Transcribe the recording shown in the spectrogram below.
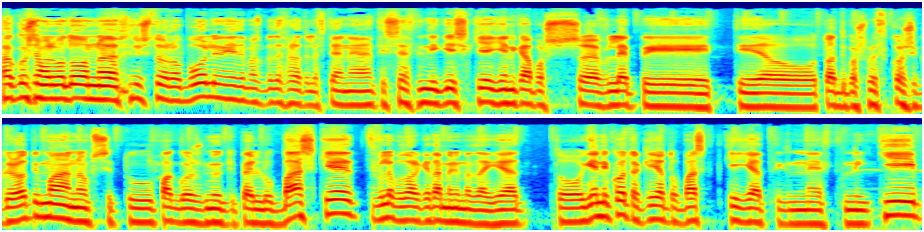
Ακούσαμε λοιπόν τον ε, Χρήστο Ρομπόλη, είτε μας μετέφερε τα τελευταία νέα της Εθνικής και γενικά πώς ε, βλέπει το, το αντιπροσωπευτικό συγκρότημα εν όψει του Παγκοσμίου Κυπέλλου Μπάσκετ. Βλέπω τώρα αρκετά μηνύματα για το γενικότερο και για το μπάσκετ και για την Εθνική.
